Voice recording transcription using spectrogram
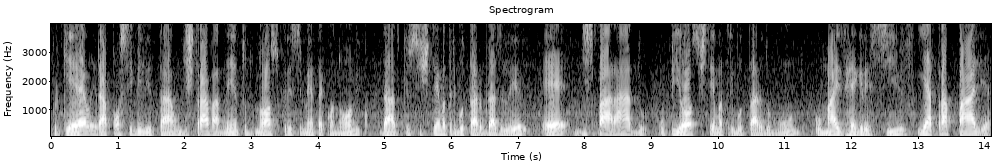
porque ela irá possibilitar um destravamento do nosso crescimento econômico, dado que o sistema tributário brasileiro é disparado o pior sistema tributário do mundo, o mais regressivo e atrapalha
